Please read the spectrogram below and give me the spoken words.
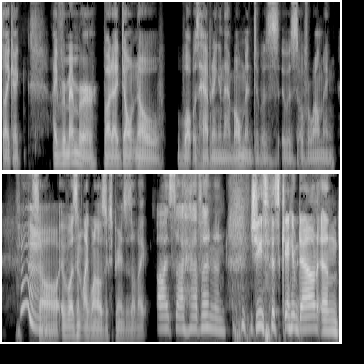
like I, I remember, but I don't know what was happening in that moment. It was, it was overwhelming. Hmm. So it wasn't like one of those experiences of like, I saw heaven and Jesus came down and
